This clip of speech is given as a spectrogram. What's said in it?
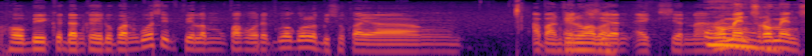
hobi ke dan kehidupan gue sih film favorit gue gue lebih suka yang apaan film apa? action action Romance, romance.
